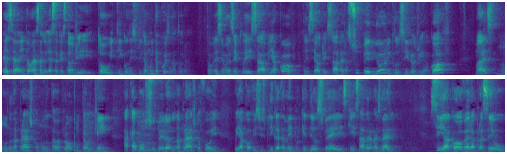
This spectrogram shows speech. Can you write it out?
Esse é, então, essa, essa questão de Tou e Tikkun explica muita coisa na Torá. Então, esse é um exemplo. Esav e Yaakov, o potencial de Esav era superior, inclusive, ao de Yaakov, mas no mundo, na prática, o mundo não estava pronto, então quem acabou superando na prática foi o Yaakov. Isso explica também porque Deus fez que Esav era mais velho. Se Yaakov era para ser o,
